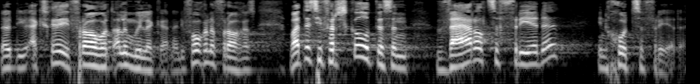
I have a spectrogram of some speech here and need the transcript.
Nou die ek sê die vraag word al hoe moeiliker. Nou die volgende vraag is: wat is die verskil tussen wêreldse vrede en God se vrede?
